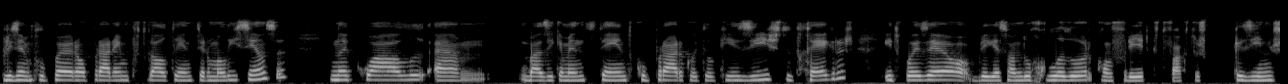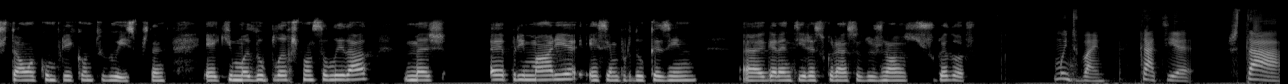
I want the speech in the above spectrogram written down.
por exemplo, para operar em Portugal têm de ter uma licença, na qual ahm, basicamente têm de cooperar com aquilo que existe de regras e depois é a obrigação do regulador conferir que de facto os casinos estão a cumprir com tudo isso. Portanto, é aqui uma dupla responsabilidade, mas a primária é sempre do casino ah, garantir a segurança dos nossos jogadores. Muito bem. Kátia, está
